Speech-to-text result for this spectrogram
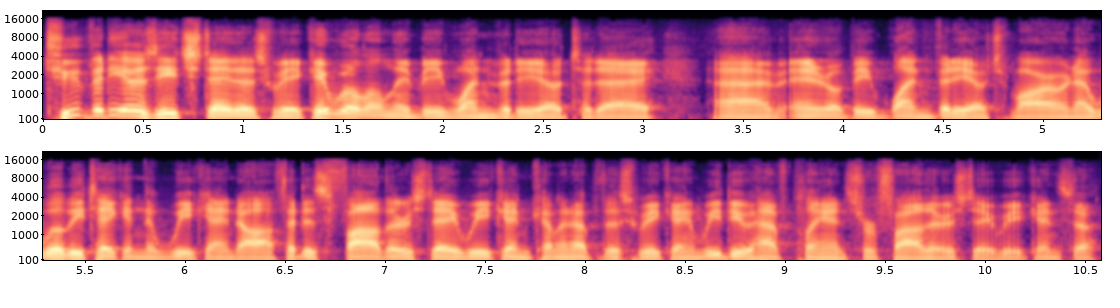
two videos each day this week. It will only be one video today, um, and it'll be one video tomorrow. And I will be taking the weekend off. It is Father's Day weekend coming up this weekend. We do have plans for Father's Day weekend. So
